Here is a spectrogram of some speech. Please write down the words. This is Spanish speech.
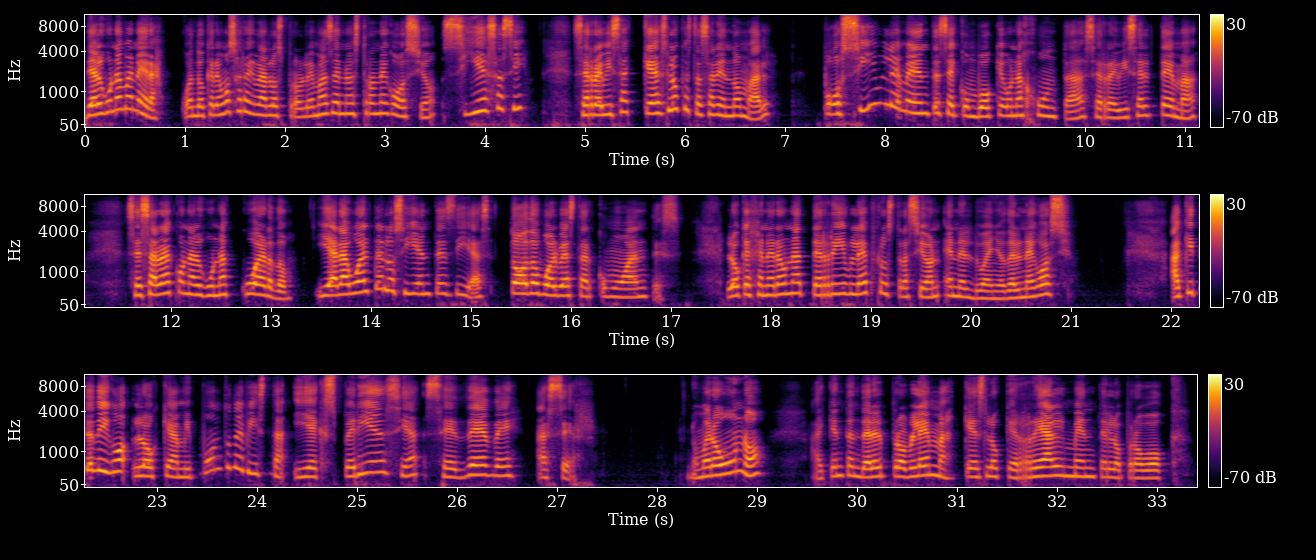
De alguna manera, cuando queremos arreglar los problemas de nuestro negocio, si es así, se revisa qué es lo que está saliendo mal, posiblemente se convoque una junta, se revise el tema, se salga con algún acuerdo y a la vuelta de los siguientes días todo vuelve a estar como antes, lo que genera una terrible frustración en el dueño del negocio. Aquí te digo lo que a mi punto de vista y experiencia se debe hacer. Número uno, hay que entender el problema, qué es lo que realmente lo provoca.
